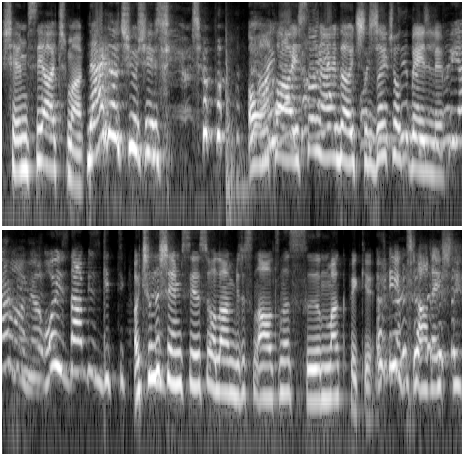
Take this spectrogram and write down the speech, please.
Şemsiye açmak. Nerede açıyor şemsiye acaba? 10K ise nerede açıldığı çok belli. Kıyamam ya. O yüzden biz gittik. Açılı şemsiyesi olan birisinin altına sığınmak peki. Öyle yapacağına işte.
